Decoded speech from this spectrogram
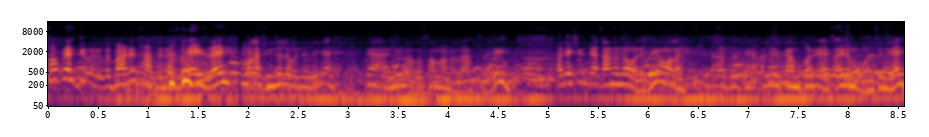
सरप्राइज दियो भनेको त बाटै थाहा छैन गाइज है मलाई फिन्जोले भन्दै थियो क्या त्यहाँ निमाको सामानहरू राख्छ अरे अनि एकछिन त्यहाँ जानु नभनेको थियो क्या मलाई आज त्यहाँ अलिकति काम परिरहेको छ अहिले म भन्छु नि है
